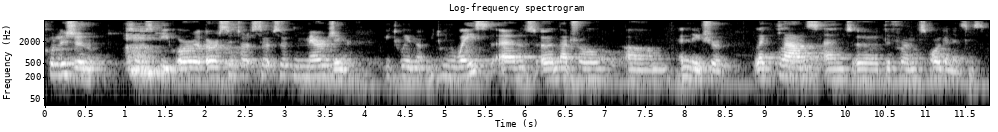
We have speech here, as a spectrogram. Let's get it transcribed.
collision, so to speak, or, or a certain merging between, between waste and uh, natural um, and nature, like plants and uh, different organisms.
